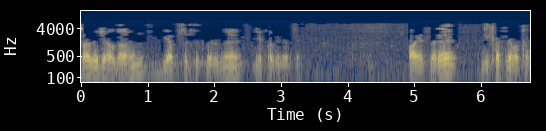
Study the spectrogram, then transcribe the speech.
Sadece Allah'ın yaptırdıklarını yapabilirdi. Ayetlere dikkatle bakın.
